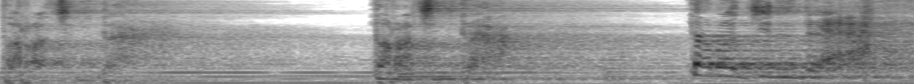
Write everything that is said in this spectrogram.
떨어진다. 떨어진다. 떨어진다.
